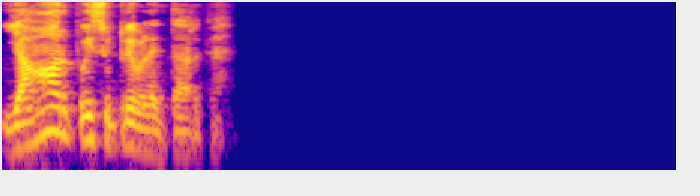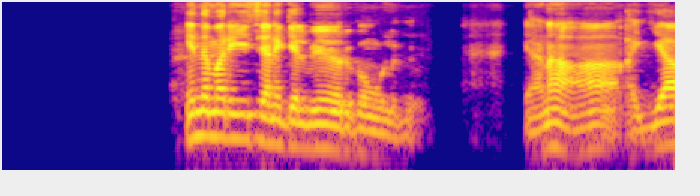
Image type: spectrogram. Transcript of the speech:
யார் போய் சுற்றி வளைத்தார்கள்? இந்த மாதிரி ஈஸியான கேள்வியும் இருக்கும் உங்களுக்கு. ஏன்னா ஐயா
